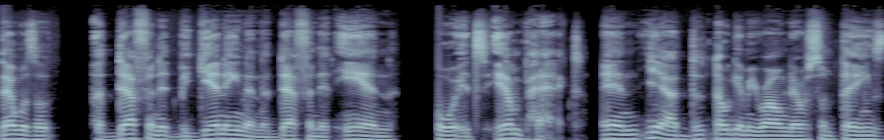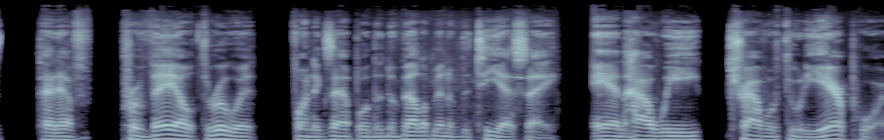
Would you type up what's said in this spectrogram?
there was a, a definite beginning and a definite end for its impact. And yeah, d- don't get me wrong, there were some things that have prevailed through it. For an example, the development of the TSA and how we travel through the airport.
